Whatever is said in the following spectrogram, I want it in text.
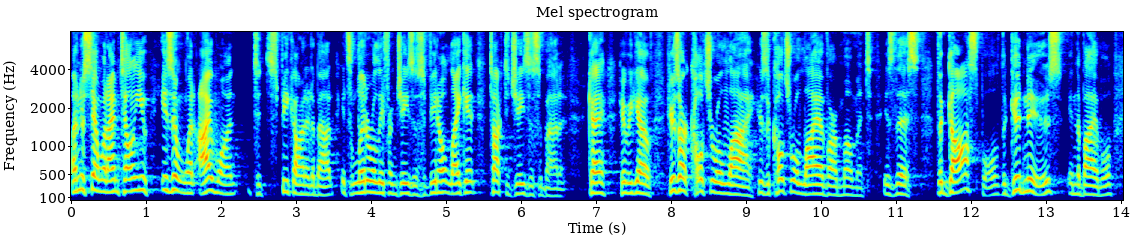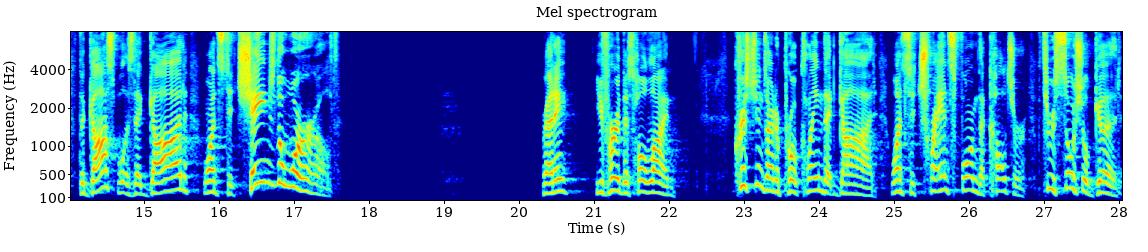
understand what I'm telling you isn't what I want to speak on it about, it's literally from Jesus. If you don't like it, talk to Jesus about it. Okay, here we go. Here's our cultural lie. Here's a cultural lie of our moment is this. The gospel, the good news in the Bible, the gospel is that God wants to change the world. Ready? You've heard this whole line. Christians are to proclaim that God wants to transform the culture through social good.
